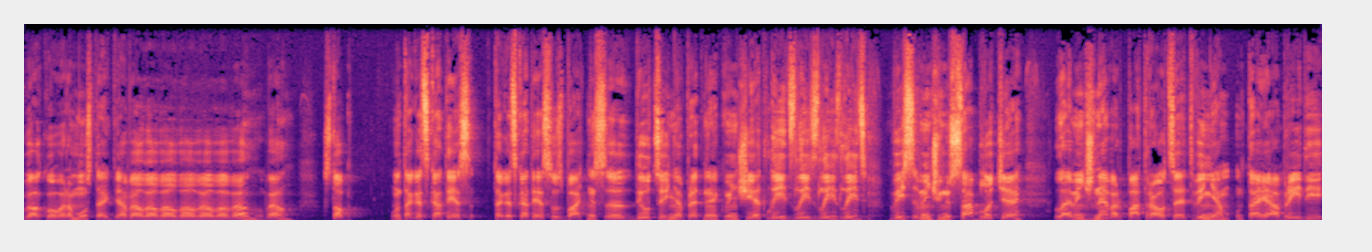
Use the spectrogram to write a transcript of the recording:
vēl ko varam uzteikt. Jā, vēl, vēl, vēl, vēl, vēl, vēl, vēl, vēl. stop. Un tagad skaties, tagad skaties uz Batņas uh, divcīņu ar pretinieku. Viņš iet līdzi, līdzi, līdzi. līdzi. Vis, viņš viņu sabloķē, lai viņš nevar patraucēt viņam. Un tajā brīdī,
